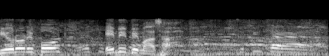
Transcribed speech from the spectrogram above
ब्युरो रिपोर्ट एबीपी माझा. चुकीचं आहे.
